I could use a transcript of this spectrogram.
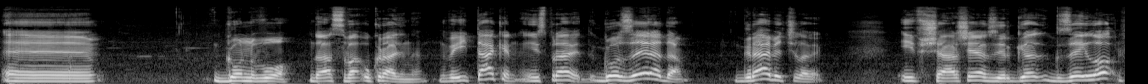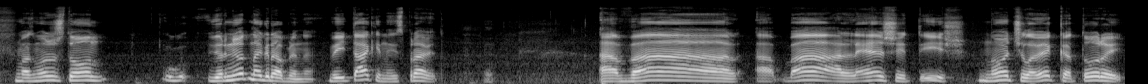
Э, гонво, да, сва, украденное. Вейтакен исправит. Гозерадам грабит человек. И в шарше Ахзир гзейло, возможно, что он вернет награбленное. Вейтакин исправит. Авал, абал, тиш. Но человек, который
